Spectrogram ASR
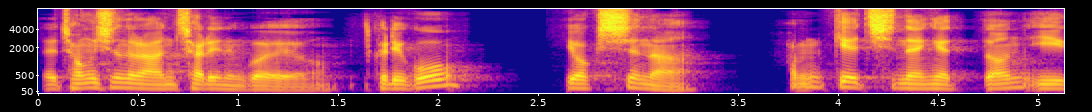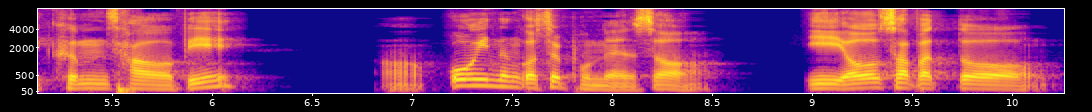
네, 정신을 안 차리는 거예요. 그리고 역시나 함께 진행했던 이 금 사업이 어, 꼬이는 것을 보면서 이 여호사밧도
